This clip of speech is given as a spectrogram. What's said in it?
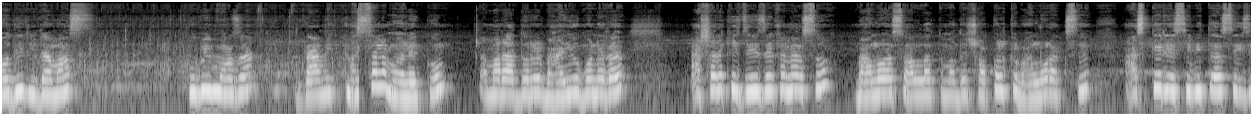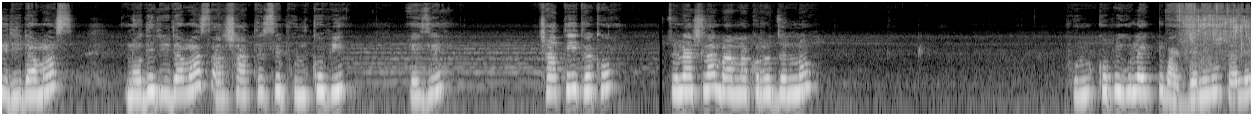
নদীর রিডা মাছ, খুবই মজা, দাম একটু আসসালামু আলাইকুম, আমার আদরের ভাই ও বোনেরা, আশা রাখি যে যেখানে আছো, ভালো আছো, আল্লাহ তোমাদের সকলকে ভালো রাখছে। আজকের রেসিপিতে আছে এই যে রিডা মাছ, নদীর রিডা মাছ, আর সাথে আছে ফুলকপি। এই যে, সাথেই থাকো। চলে আসলাম রান্না করার জন্য। ফুলকপিগুলো একটু ভাজিয়ে নেব তাহলে।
